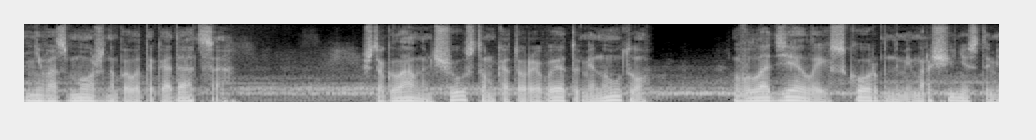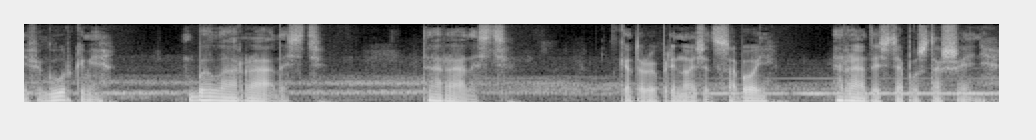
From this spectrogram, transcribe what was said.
невозможно было догадаться, что главным чувством, которое в эту минуту владело их скорбными морщинистыми фигурками, была радость. Та радость, которую приносит с собой радость опустошения.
